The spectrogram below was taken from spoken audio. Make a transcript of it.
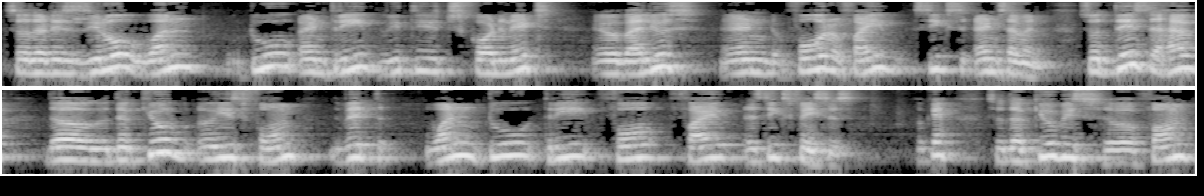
So that is 0, 1, 2 and 3 with its coordinates uh, values and 4, 5, 6 and 7. So this have the, the cube is formed with 1, 2, 3, 4, 5, uh, 6 faces. Okay. So the cube is uh, formed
